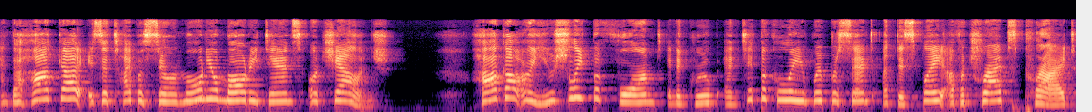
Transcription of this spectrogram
and the haka is a type of ceremonial Maori dance or challenge. Haka are usually performed in a group and typically represent a display of a tribe's pride,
